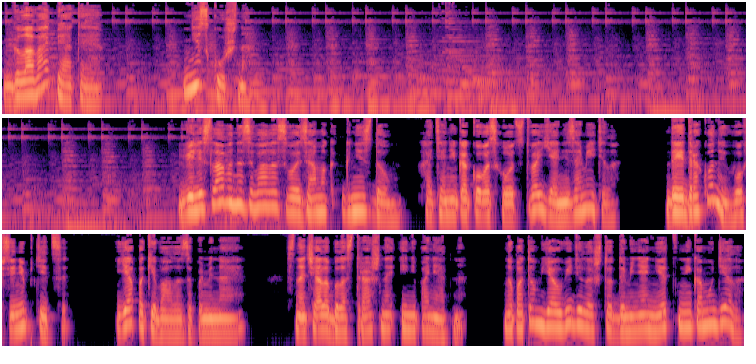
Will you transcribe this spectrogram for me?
Глава пятая. Не скучно. Велислава называла свой замок гнездом, хотя никакого сходства я не заметила. Да и драконы вовсе не птицы. Я покивала, запоминая. Сначала было страшно и непонятно. Но потом я увидела, что до меня нет никому дела.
